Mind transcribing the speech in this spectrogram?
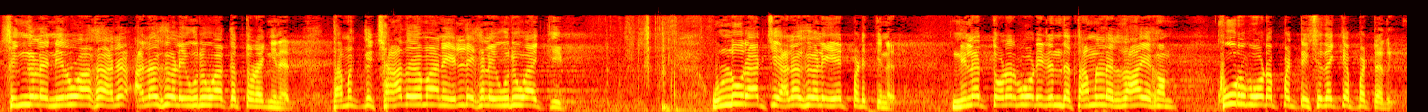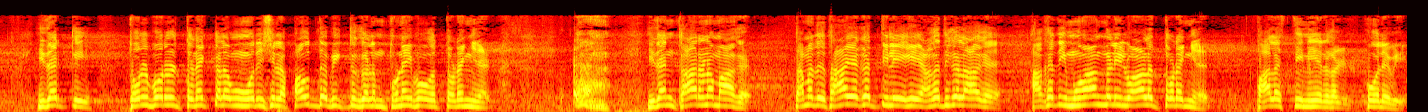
சிங்கள நிர்வாக அல அலகுகளை உருவாக்கத் தொடங்கினர். தமக்கு சாதகமான எல்லைகளை உருவாக்கி உள்ளூராட்சி அலகுகளை ஏற்படுத்தினர். நிலத்தொடர்போடு இருந்த தமிழர் தாயகம் கூறு போடப்பட்டு சிதைக்கப்பட்டது. இதற்கு தொல்பொருள் திணைக்களமும் ஒரு சில பௌத்த பிக்குகளும் துணை போகத் தொடங்கினர். இதன் காரணமாக தமது தாயகத்திலேயே அகதிகளாக அகதி முகாங்களில் வாழத் தொடங்கினர். பாலஸ்தீனியர்கள் போலவே.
